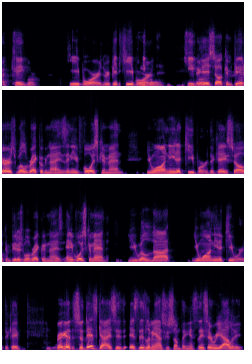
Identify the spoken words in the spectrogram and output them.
a keyboard. keyboard, repeat keyboard. Keyboard. Keyboard. Okay, so computers will recognize any voice command. You won't need a keyboard, okay? So computers will recognize any voice command. You will not, you won't need a keyword, okay? Very good. So this, guys, is, is this, let me ask you something. Is this a reality?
